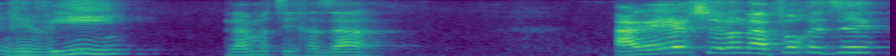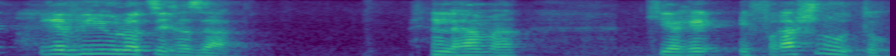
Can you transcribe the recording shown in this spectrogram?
רביעי, למה צריך הזעה? הרי איך שלא נהפוך את זה, רביעי הוא לא צריך הזעה. למה? כי הרי הפרשנו אותו.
